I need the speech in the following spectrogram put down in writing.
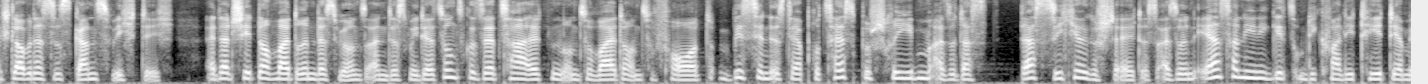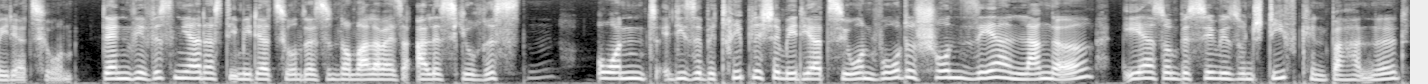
Ich glaube, das ist ganz wichtig. Äh, dann steht nochmal drin, dass wir uns an das Mediationsgesetz halten und so weiter und so fort. Ein bisschen ist der Prozess beschrieben, also dass das sichergestellt ist. Also in erster Linie geht es um die Qualität der Mediation. Denn wir wissen ja, dass die Mediation, das sind normalerweise alles Juristen. Und diese betriebliche Mediation wurde schon sehr lange eher so ein bisschen wie so ein Stiefkind behandelt.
